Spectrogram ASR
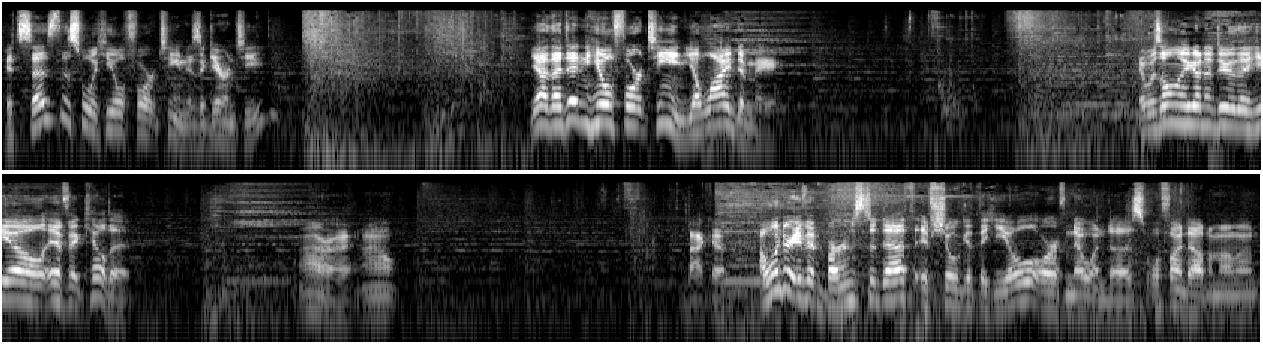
It says this will heal 14. Is it guaranteed? Yeah, that didn't heal 14. You lied to me. It was only gonna do the heal if it killed it. Alright, well. Back up. I wonder if it burns to death, if she'll get the heal, or if no one does. We'll find out in a moment.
